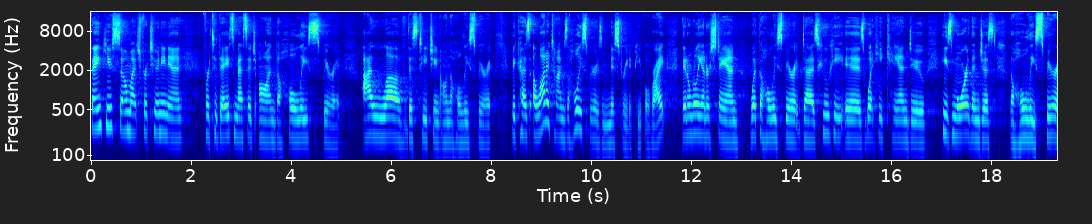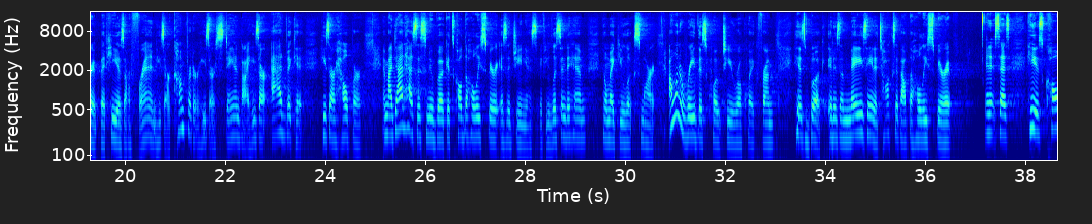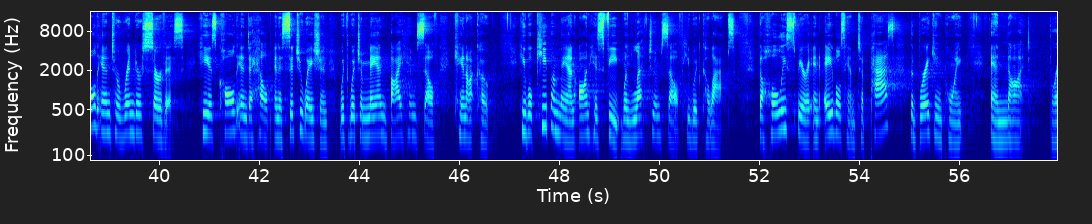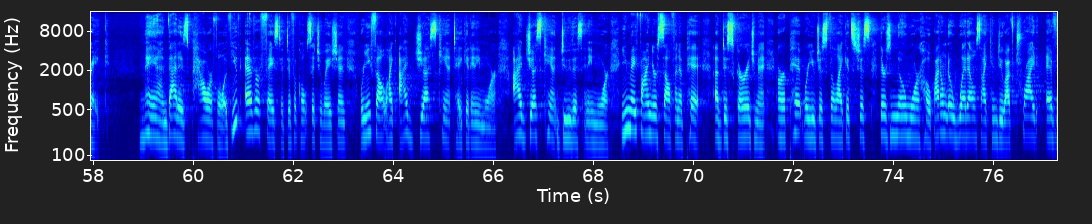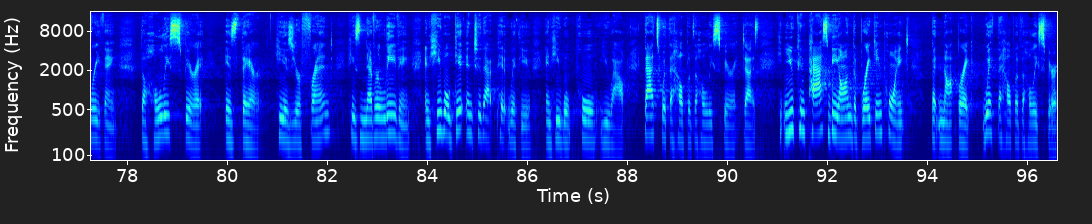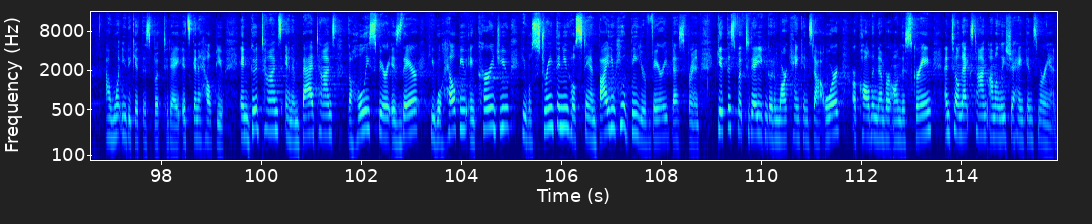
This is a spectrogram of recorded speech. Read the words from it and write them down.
Thank you so much for tuning in for today's message on the Holy Spirit. I love this teaching on the Holy Spirit because a lot of times the Holy Spirit is a mystery to people, right? They don't really understand what the Holy Spirit does, who He is, what He can do. He's more than just the Holy Spirit, but He is our friend, He's our comforter, He's our standby, He's our advocate, He's our helper. And my dad has this new book. It's called The Holy Spirit is a Genius. If you listen to Him, He'll make you look smart. I want to read this quote to you real quick from his book. It is amazing. It talks about the Holy Spirit. And it says, He is called in to render service. He is called in to help in a situation with which a man by himself cannot cope. He will keep a man on his feet when left to himself, he would collapse. The Holy Spirit enables him to pass the breaking point and not break. Man, that is powerful. If you've ever faced a difficult situation where you felt like, I just can't take it anymore, I just can't do this anymore, you may find yourself in a pit of discouragement or a pit where you just feel like it's just, there's no more hope. I don't know what else I can do. I've tried everything. The Holy Spirit is there. He is your friend. He's never leaving, and He will get into that pit with you and He will pull you out. That's what the help of the Holy Spirit does. You can pass beyond the breaking point, but not break with the help of the Holy Spirit. I want you to get this book today. It's going to help you. In good times and in bad times, the Holy Spirit is there. He will help you, encourage you, He will strengthen you, He'll stand by you, He'll be your very best friend. Get this book today. You can go to markhankins.org or call the number on the screen. Until next time, I'm Alicia Hankins Moran.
